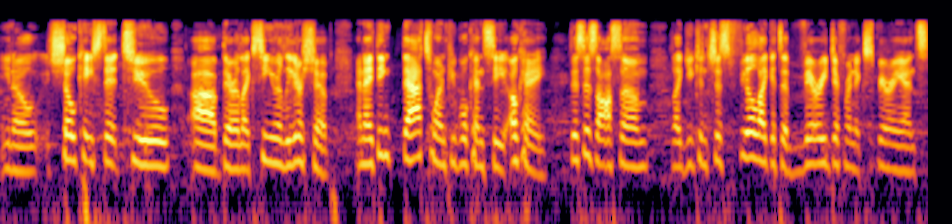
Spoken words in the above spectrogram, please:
you know showcased it to uh, their like senior leadership. And I think that's when people can see, okay, this is awesome. Like you can just feel like it's a very different experience.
